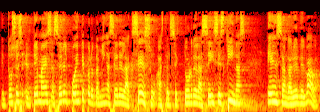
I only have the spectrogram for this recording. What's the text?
Entonces el tema es hacer el puente, pero también hacer el acceso hasta el sector de las seis esquinas en San Gabriel del Baba.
